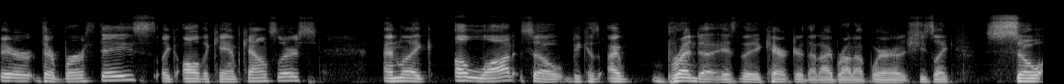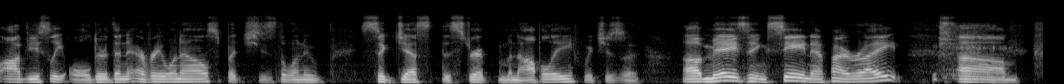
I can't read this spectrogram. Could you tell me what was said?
their their birthdays, like all the camp counselors, and like a lot. So because I Brenda is the character that I brought up, where she's like so obviously older than everyone else, but she's the one who suggests the strip Monopoly, which is a amazing scene. Am I right? Um,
